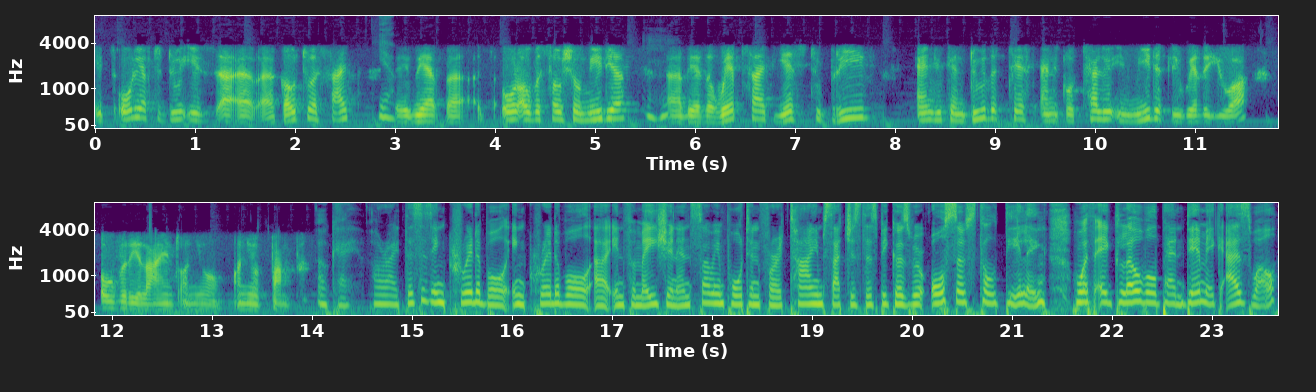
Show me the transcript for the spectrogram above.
it's all you have to do is uh, uh, go to a site. Yeah. Uh, We have uh, all over social media. Uh, there's a website, Yes to Breathe, and you can do the test, and it will tell you immediately whether you are over reliant on your on your pump. Okay. All right. This is incredible, incredible uh, information and so important for a time such as this because we're also still dealing with a global pandemic as well.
